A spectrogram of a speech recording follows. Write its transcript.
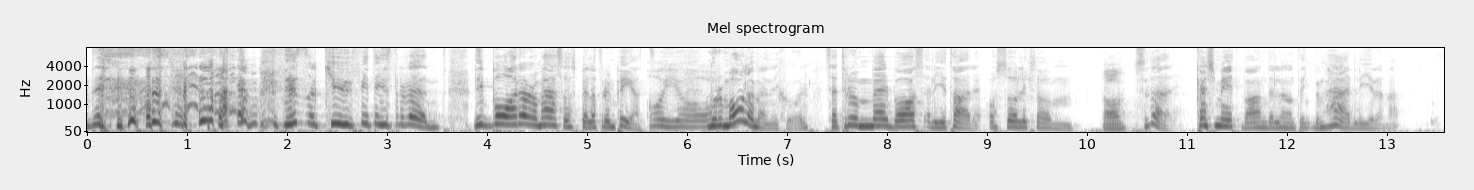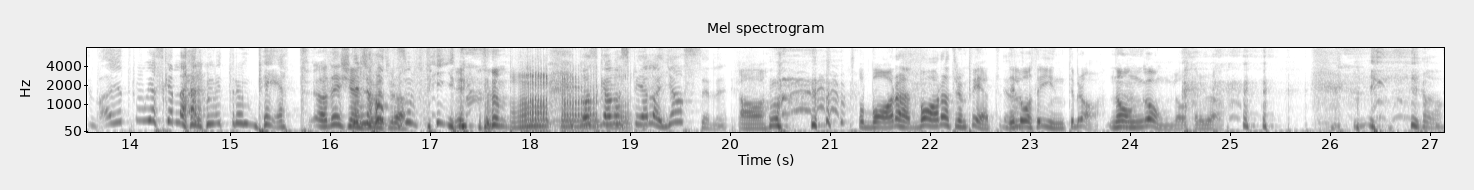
Det, det är så kufigt instrument. Det är bara de här som spelar trumpet. Oj, ja. Normala människor, så här, trummor, bas eller gitarr och så liksom ja. sådär. Kanske med ett band eller någonting. De här lirarna. Jag tror jag ska lära mig trumpet. Ja, det Det känns ett låter bra. så fint. Vad ska man spela? Jazz eller? Ja. Och bara, bara trumpet, det Ja. låter inte bra. Någon gång låter det bra. Ja.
